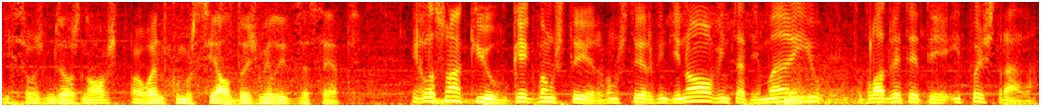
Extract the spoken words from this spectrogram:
e são os modelos novos para o ano comercial de 2017. Em relação à Cube, o que é que vamos ter? Vamos ter 29, 27,5, estou a falar do BTT, e depois estrada?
